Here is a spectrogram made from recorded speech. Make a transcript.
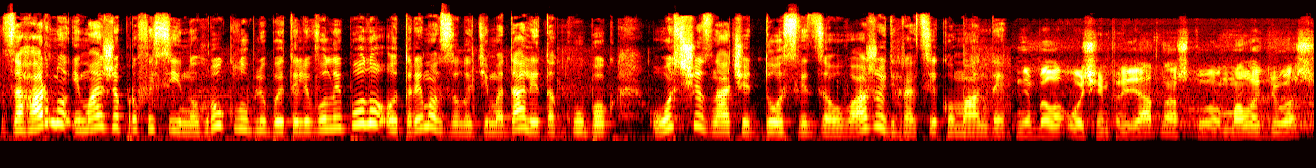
За гарну і майже професійну гру клуб любителів волейболу отримав золоті медалі та кубок. Ось що значить досвід, зауважують гравці команди. Мне было очень приятно, что молодежь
